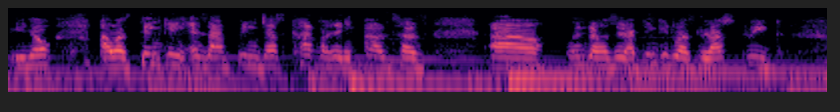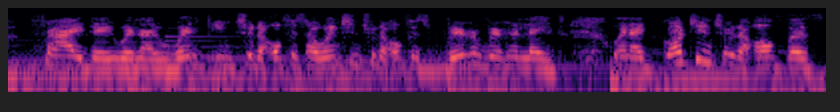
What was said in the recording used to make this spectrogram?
You know, I was thinking as I've been just covering altars. Uh, when was? I think it was last week, Friday, when I went into the office. I went into the office very, very late. When I got into the office,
